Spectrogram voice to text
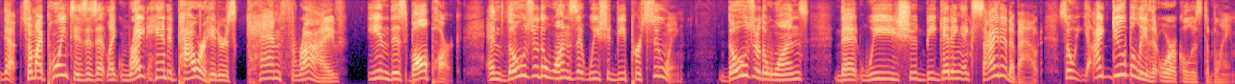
yeah. So my point is, is that like right-handed power hitters can thrive in this ballpark, and those are the ones that we should be pursuing. Those are the ones that we should be getting excited about. So I do believe that Oracle is to blame.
